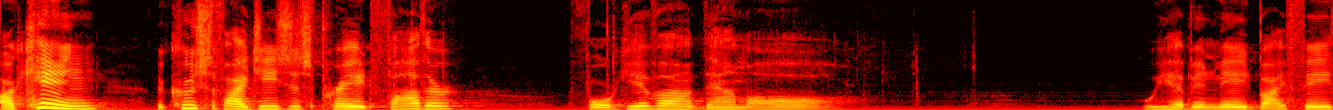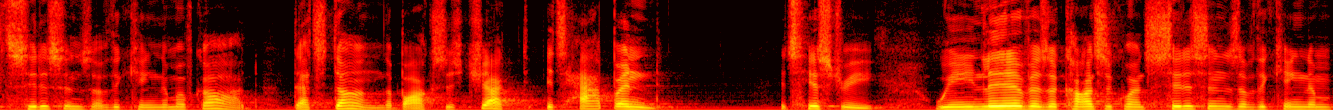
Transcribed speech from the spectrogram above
Our King, the crucified Jesus, prayed, Father, forgive uh, them all. We have been made by faith citizens of the kingdom of God. That's done. The box is checked. It's happened. It's history. We live as a consequence citizens of the kingdom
